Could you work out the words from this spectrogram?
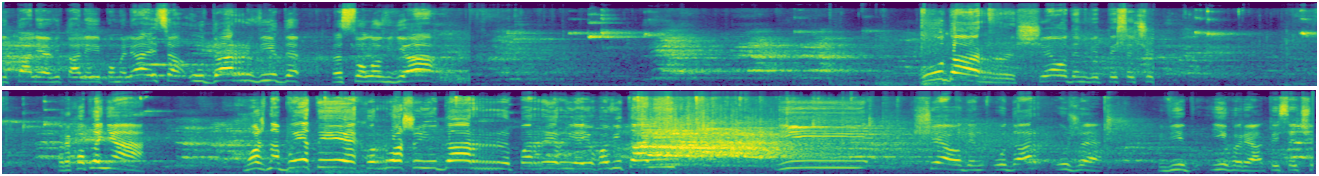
Віталія. Віталій помиляється. Удар від Солов'я. Удар! Ще один від тисячу. Перехоплення. Можна бити. Хороший удар. Парирує його Віталій. І ще один удар уже від Ігоря Тисячук.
